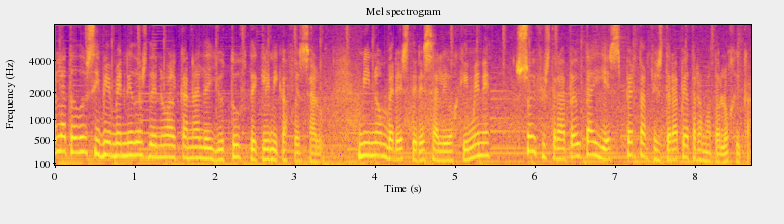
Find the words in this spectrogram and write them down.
Hola a todos y bienvenidos de nuevo al canal de YouTube de Clínica Fuensalud. Mi nombre es Teresa Leo Jiménez, soy fisioterapeuta y experta en fisioterapia traumatológica.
